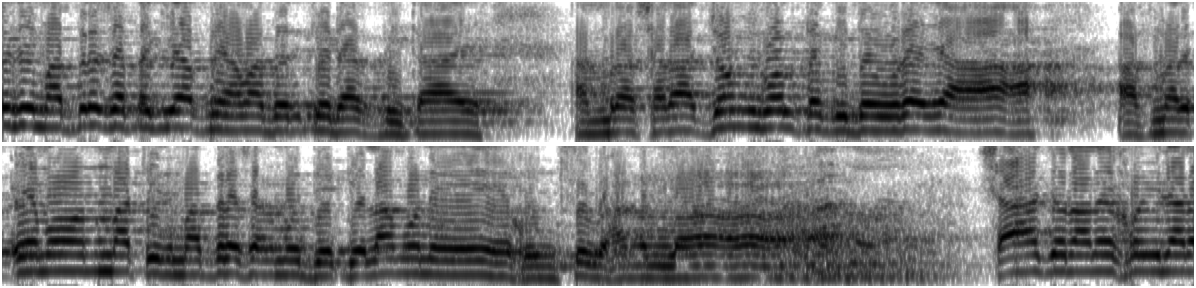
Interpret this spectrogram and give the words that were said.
যদি মাদ্রাসা থেকে আপনি আমাদেরকে ডাক দিতায়, আমরা সারা জঙ্গল থেকে দৌড়াইয়া আপনার এমন মাটির মাদ্রাসার মধ্যে গেলাম মনে শাহজালালে কইলার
